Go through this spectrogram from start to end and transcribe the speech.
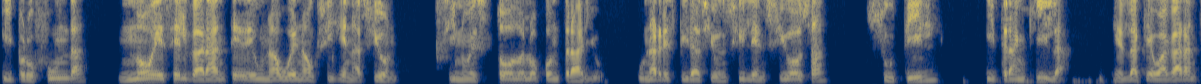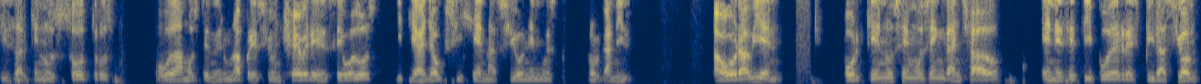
y profunda no es el garante de una buena oxigenación, sino es todo lo contrario, una respiración silenciosa, sutil y tranquila es la que va a garantizar que nosotros podamos tener una presión chévere de CO2 y que haya oxigenación en nuestro organismo. Ahora bien, ¿Por qué nos hemos enganchado en ese tipo de respiración?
